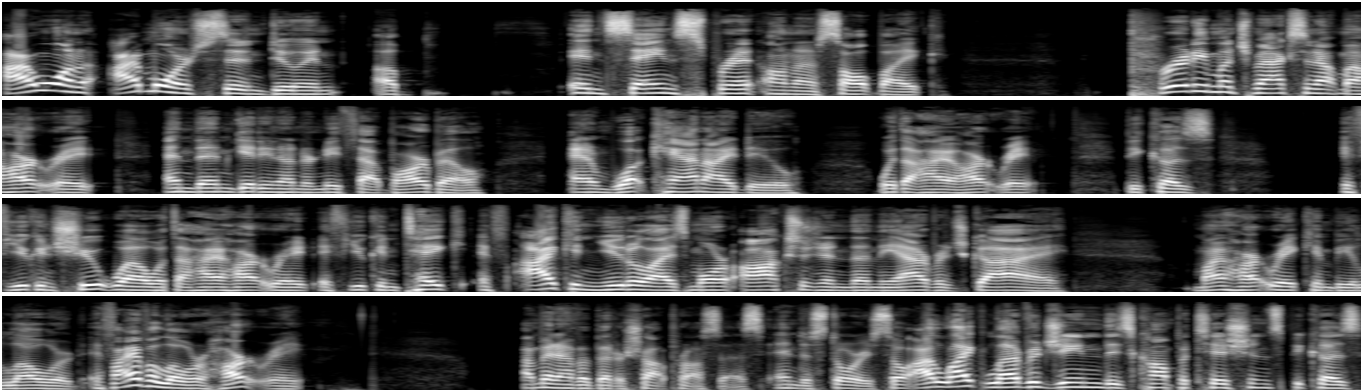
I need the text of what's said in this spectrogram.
I want I'm more interested in doing a insane sprint on an assault bike, pretty much maxing out my heart rate and then getting underneath that barbell. And what can I do with a high heart rate? Because if you can shoot well with a high heart rate, if you can take, if I can utilize more oxygen than the average guy, my heart rate can be lowered. If I have a lower heart rate, I'm going to have a better shot process. End of story. So I like leveraging these competitions because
